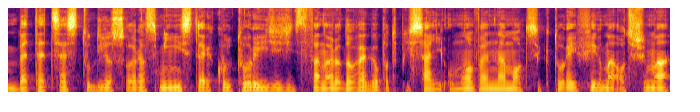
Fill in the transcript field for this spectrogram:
BTC Studios oraz minister kultury i dziedzictwa narodowego podpisali umowę, na mocy której firma otrzyma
